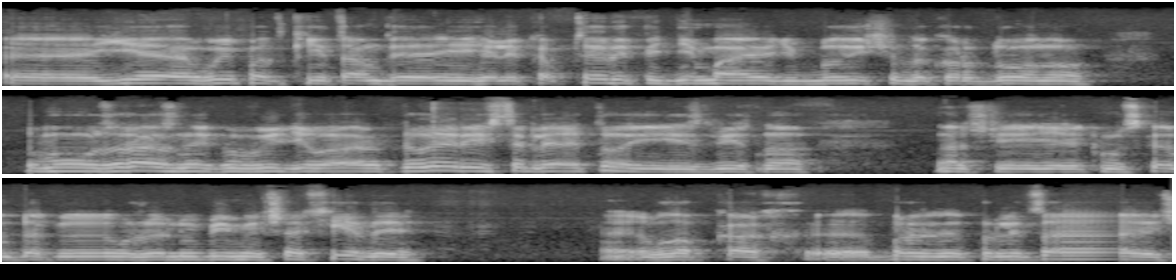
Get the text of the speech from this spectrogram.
Е, є випадки там, де і гелікоптери піднімають ближче до кордону. Тому з різних видів артилерії стріляють. Ну і звісно, наші, як ми скажемо так, вже любимі шахеди е, в лапках е, при- прилітають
